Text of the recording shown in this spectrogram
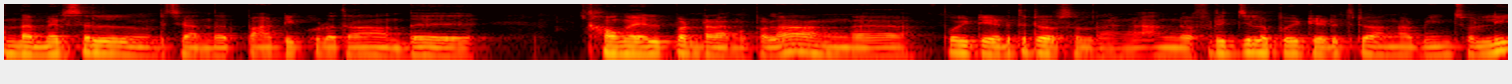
அந்த மெர்சல் நடித்த அந்த பாட்டி கூட தான் வந்து அவங்க ஹெல்ப் பண்ணுறாங்க போல். அங்கே போயிட்டு எடுத்துகிட்டு வர சொல்கிறாங்க அங்கே ஃப்ரிட்ஜில் போயிட்டு எடுத்துகிட்டு வாங்க அப்படின்னு சொல்லி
